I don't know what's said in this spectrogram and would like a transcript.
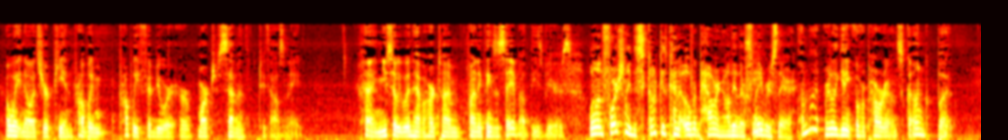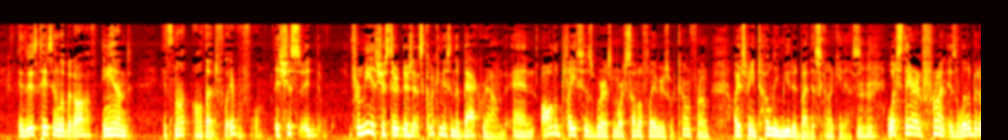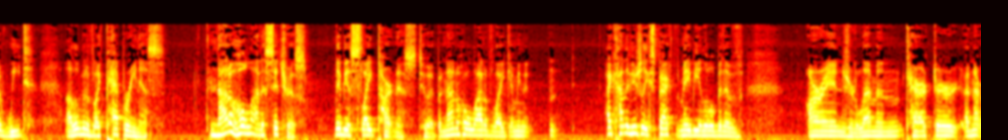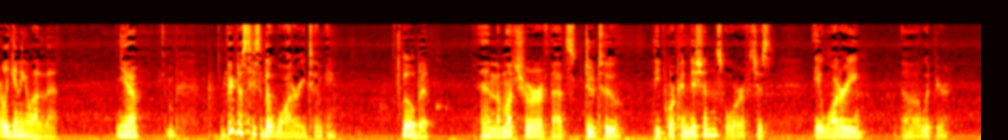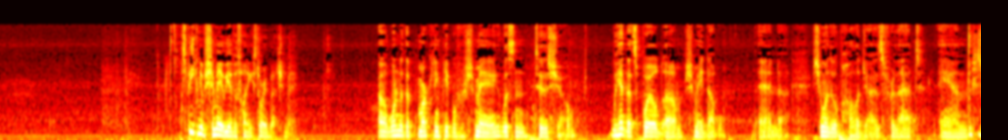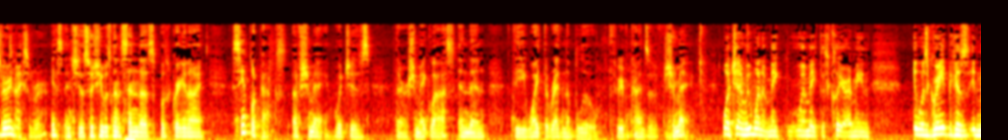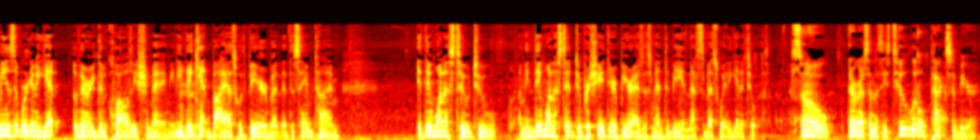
Oh wait, no, it's European. Probably probably February or March seventh, two thousand eight. And you said we wouldn't have a hard time finding things to say about these beers. Well, unfortunately, the skunk is kind of overpowering all the other flavors there. I'm not really getting overpowered on skunk, but it is tasting a little bit off, and it's not all that flavorful. It's just it, for me. It's just there, there's that skunkiness in the background, and all the places where it's more subtle flavors would come from are just being totally muted by the skunkiness. Mm-hmm. What's there in front is a little bit of wheat, a little bit of like pepperiness, not a whole lot of citrus, maybe a slight tartness to it, but not a whole lot of like. I mean, I kind of usually expect maybe a little bit of orange or lemon character. I'm not really getting a lot of that. Yeah. Beer does taste a bit watery to me, A little bit. and I'm not sure if that's due to the poor conditions or if it's just a watery uh, wit beer. Speaking of Chimay, we have a funny story about Chimay. Uh, one of the marketing people for Chimay listened to the show. We had that spoiled um, Chimay double, and uh, she wanted to apologize for that. And Which is very nice of her. Yes, and she, so she was going to send us, both Greg and I, sampler packs of Chimay, which is their Chimay glass, and then the white, the red, and the blue, three different kinds of Chimay. Well, Jen, we want to make want to make this clear. I mean, it was great because it means that we're going to get a very good quality Chimay. I mean, they can't buy us with beer, but at the same time, if they want us to to, I mean, they want us to, to appreciate their beer as it's meant to be, and that's the best way to get it to us. So they were going to send us these two little packs of beer,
